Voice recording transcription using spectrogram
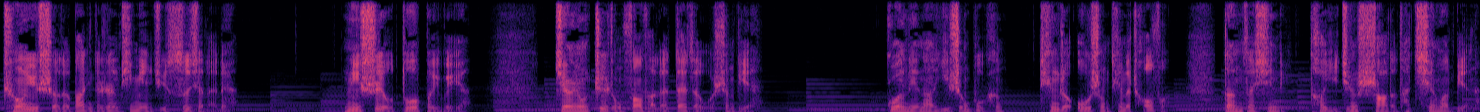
终于舍得把你的人皮面具撕下来了呀！你是有多卑微啊？竟然用这种方法来待在我身边。”关莲娜一声不吭，听着欧胜天的嘲讽，但在心里他已经杀了他千万遍了。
